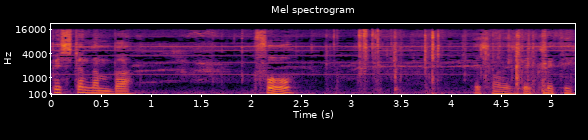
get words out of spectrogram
piston number 4 this one is a bit tricky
